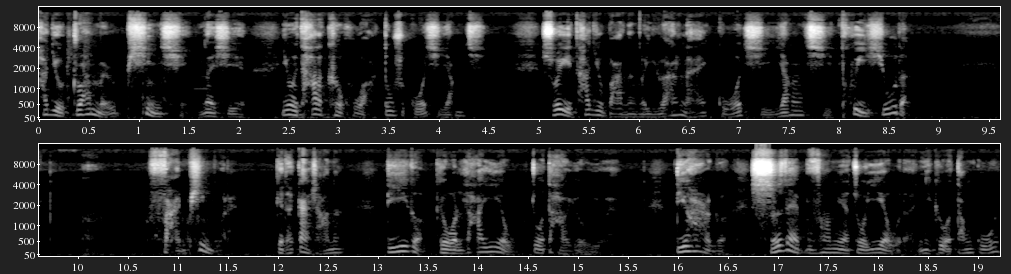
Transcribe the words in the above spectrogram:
他就专门聘请那些，因为他的客户啊都是国企、央企，所以他就把那个原来国企、央企退休的。啊返聘过来，给他干啥呢？第一个给我拉业务，做大业务员；第二个实在不方便做业务的，你给我当顾问。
